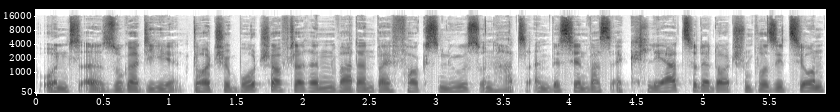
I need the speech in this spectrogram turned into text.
Und äh, sogar die deutsche Botschafterin war dann bei Fox News und hat ein bisschen was erklärt zu der deutschen Position.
